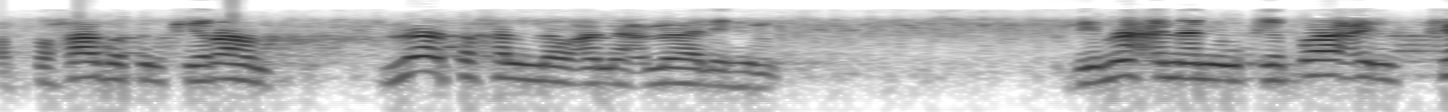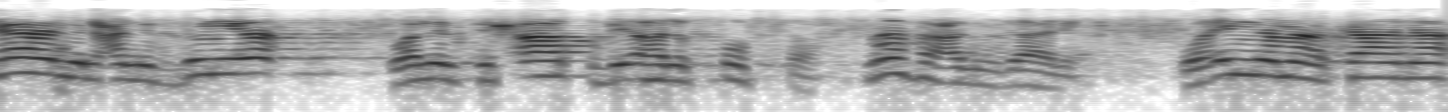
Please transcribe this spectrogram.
الصحابة الكرام ما تخلوا عن أعمالهم بمعنى الانقطاع الكامل عن الدنيا والالتحاق بأهل الصفة ما فعلوا ذلك. وإنما كان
